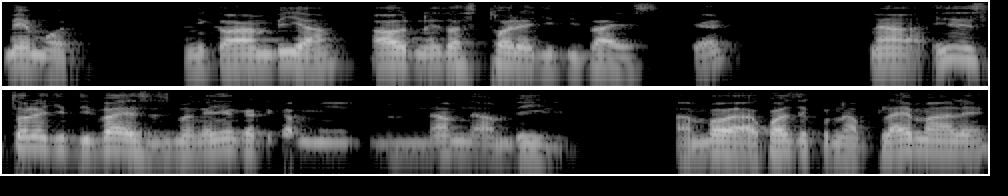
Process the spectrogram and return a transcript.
memory. Nikawaambia au tunaitwa storage device, okay? Na hizi storage devices zimegawanyika katika namna mbili, ambayo ya kwanza kuna primary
